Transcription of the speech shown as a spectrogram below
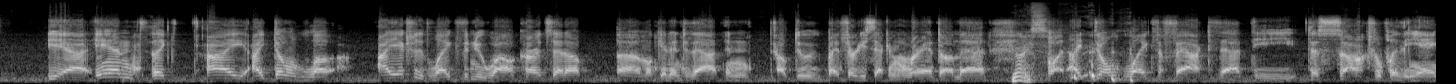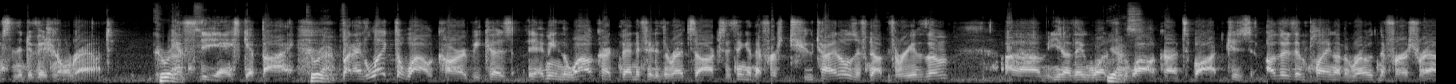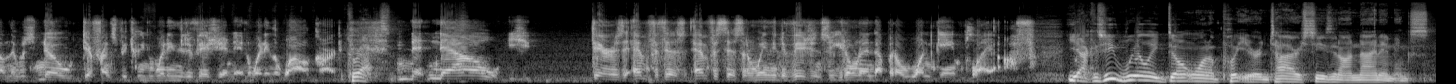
Yeah, and like I, I don't love. I actually like the new wild card setup. Um, I'll get into that, and I'll do my thirty second rant on that. Nice. But I don't like the fact that the the Sox will play the Yanks in the divisional round. Correct. If the Yanks get by. Correct. But I like the wild card because I mean the wild card benefited the Red Sox. I think in their first two titles, if not three of them. Um, you know they won for the wild card spot because other than playing on the road in the first round, there was no difference between winning the division and winning the wild card. Correct. N- now you, there's emphasis emphasis on winning the division, so you don't end up in a one game playoff. Yeah, because you really don't want to put your entire season on nine innings.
